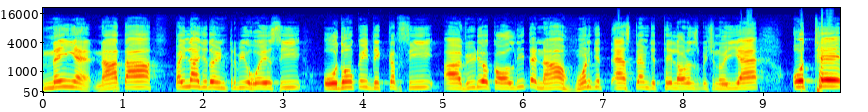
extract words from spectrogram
ਨਹੀਂ ਹੈ। ਨਾ ਤਾਂ ਪਹਿਲਾਂ ਜਦੋਂ ਇੰਟਰਵਿਊ ਹੋਏ ਸੀ, ਉਦੋਂ ਕੋਈ ਦਿੱਕਤ ਸੀ। ਆ ਵੀਡੀਓ ਕਾਲ ਦੀ ਤੇ ਨਾ ਹੁਣ ਜਿ- ਇਸ ਟਾਈਮ ਜਿੱਥੇ ਲਾਰੈਂਸ ਬਿਸ਼ਨੋਈ ਹੈ ਉੱਥੇ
